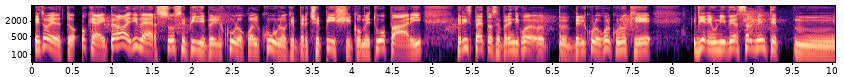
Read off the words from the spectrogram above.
E tu hai detto, ok, però è diverso se pigli per il culo qualcuno che percepisci come tuo pari rispetto a se prendi per il culo qualcuno che viene universalmente mh,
